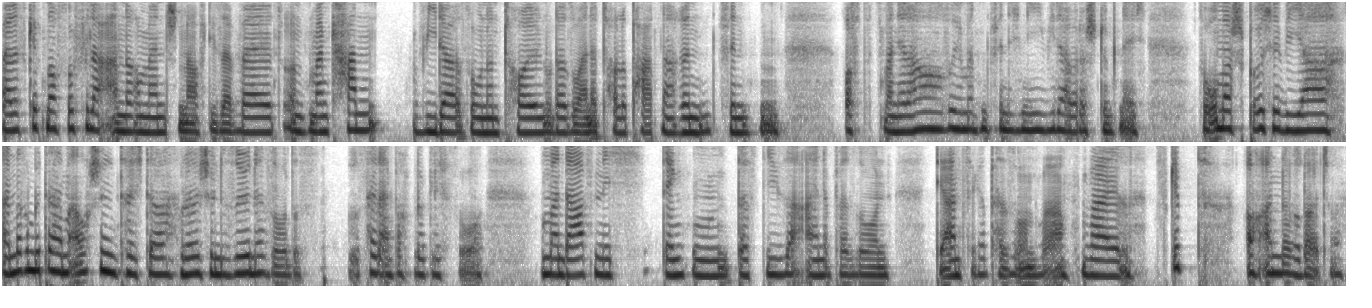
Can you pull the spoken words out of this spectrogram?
weil es gibt noch so viele andere Menschen auf dieser Welt und man kann wieder so einen tollen oder so eine tolle Partnerin finden. Oft sitzt man ja da, oh, so jemanden finde ich nie wieder, aber das stimmt nicht. So Oma-Sprüche wie, ja, andere Mütter haben auch schöne Töchter oder schöne Söhne, so, das, das ist halt einfach wirklich so. Und man darf nicht denken, dass diese eine Person die einzige Person war, weil es gibt auch andere Leute.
